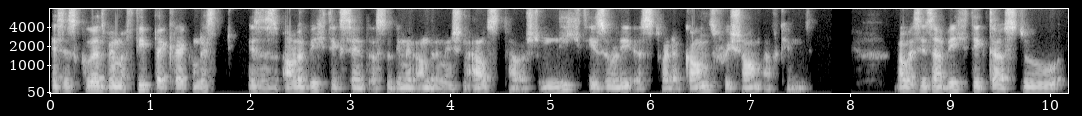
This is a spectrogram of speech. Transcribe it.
es ist gut, wenn man Feedback kriegt und das ist das Allerwichtigste, dass du dich mit anderen Menschen austauschst und nicht isolierst, weil da ganz viel Scham aufkommt. Aber es ist auch wichtig, dass du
